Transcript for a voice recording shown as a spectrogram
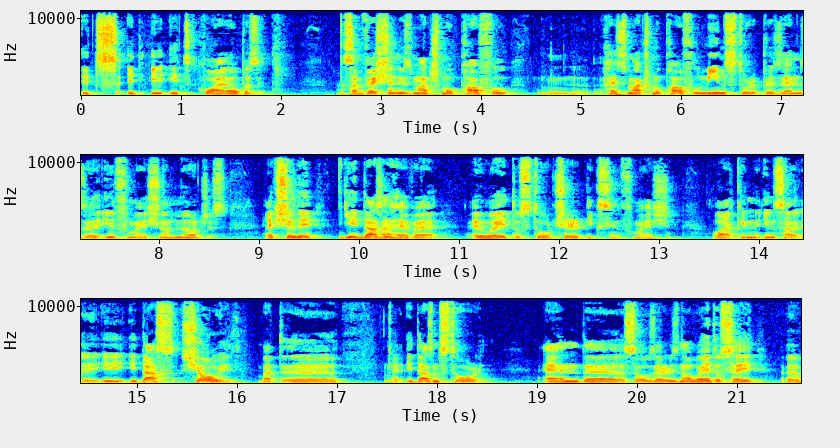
it's it, it, it's quite opposite. Uh-huh. Subversion is much more powerful, mm, has much more powerful means to represent the information on merges. Actually, Git doesn't have a, a way to store cherry picks information. Like in inside, it, it does show it, but uh, it doesn't store it, and uh, so there is no way to say, uh,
